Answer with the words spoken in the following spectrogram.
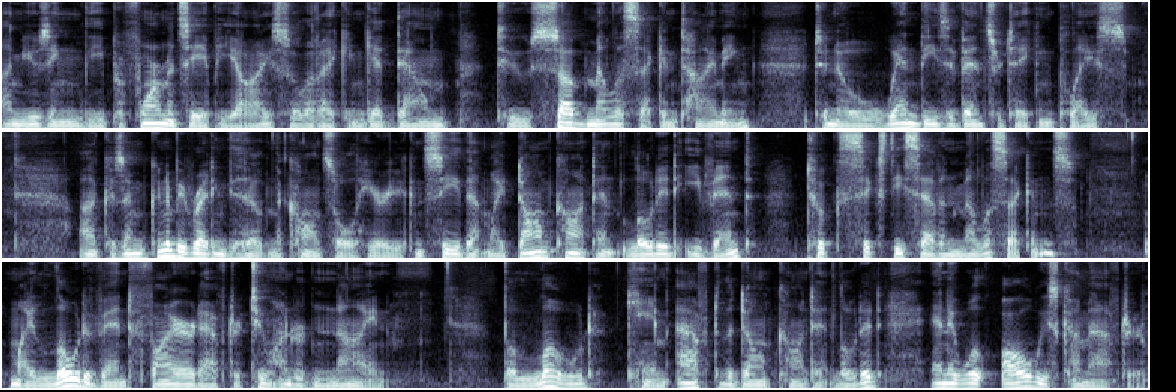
I'm using the performance API so that I can get down to sub millisecond timing to know when these events are taking place. Because uh, I'm going to be writing these out in the console here. You can see that my DOM content loaded event took 67 milliseconds. My load event fired after 209. The load came after the DOM content loaded, and it will always come after.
